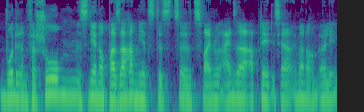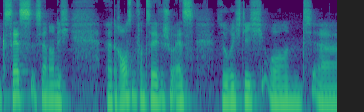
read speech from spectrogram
Wurde dann verschoben. Es sind ja noch ein paar Sachen. Jetzt das äh, 2.01er Update ist ja immer noch im Early Access, ist ja noch nicht äh, draußen von Selfish OS so richtig. Und äh,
